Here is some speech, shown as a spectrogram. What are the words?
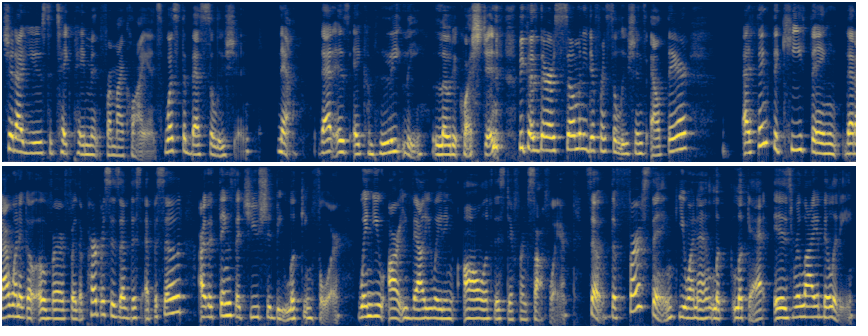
should I use to take payment from my clients? What's the best solution? Now, that is a completely loaded question because there are so many different solutions out there. I think the key thing that I want to go over for the purposes of this episode are the things that you should be looking for when you are evaluating all of this different software. So, the first thing you want to look look at is reliability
